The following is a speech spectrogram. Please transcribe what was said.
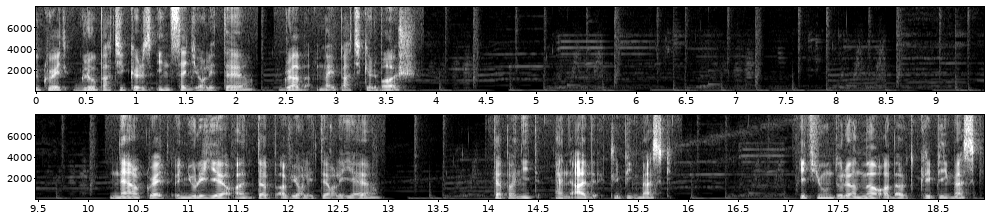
To create glow particles inside your letter, grab my particle brush, Now create a new layer on top of your letter layer. Tap on it and add clipping mask. If you want to learn more about clipping mask,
